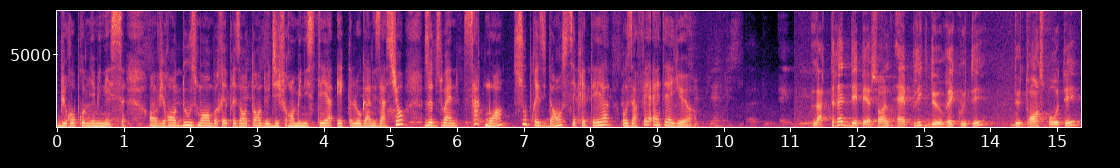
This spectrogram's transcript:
Bureau Premier ministre. Environ 12 membres représentants de différents ministères et l'organisation se joignent chaque mois sous présidence secrétaire aux affaires intérieures. La traite des personnes implique de recruter, de transporter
